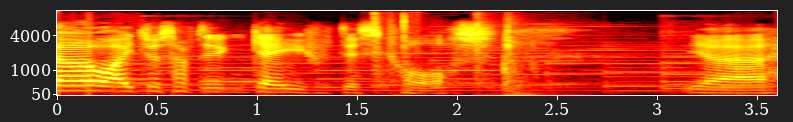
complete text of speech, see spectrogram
No, I just have to engage with discourse. Yeah.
